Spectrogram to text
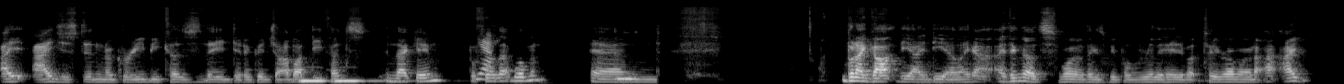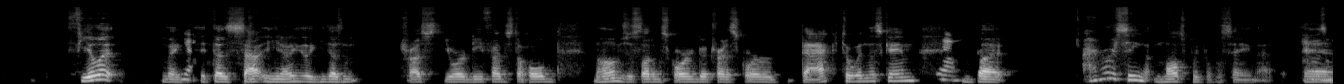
I I just didn't agree because they did a good job on defense in that game before yeah. that moment, mm-hmm. and. Mm-hmm but I got the idea. Like I, I, think that's one of the things people really hate about Tony Romo, and I, I feel it. Like yeah. it does sound, you know, like he doesn't trust your defense to hold Mahomes. Just let him score and go try to score back to win this game. Yeah. But I remember seeing multiple people saying that, and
